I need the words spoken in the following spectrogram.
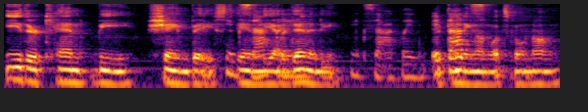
either can be shame based exactly. in the identity. Exactly. Depending on what's going on.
